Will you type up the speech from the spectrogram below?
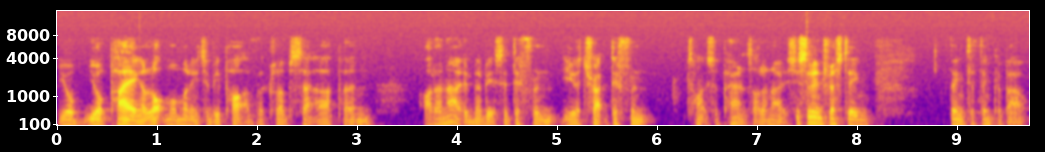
you're you're paying a lot more money to be part of the club setup and I don't know, maybe it's a different you attract different types of parents. I don't know. It's just an interesting thing to think about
